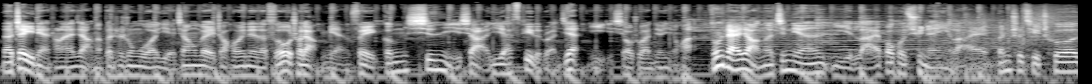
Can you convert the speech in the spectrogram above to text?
那这一点上来讲呢，奔驰中国也将为召回内的所有车辆免费更新一下 ESP 的软件，以消除安全隐患。总体来讲呢，今年以来，包括去年以来，奔驰汽车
